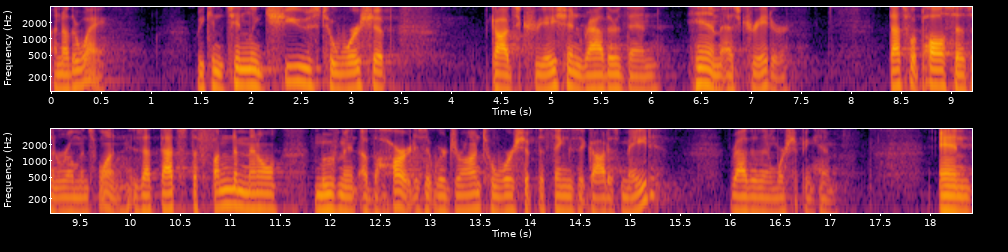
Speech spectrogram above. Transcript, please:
another way. We continually choose to worship God's creation rather than Him as creator. That's what Paul says in Romans 1, is that that's the fundamental movement of the heart, is that we're drawn to worship the things that God has made rather than worshiping Him. And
